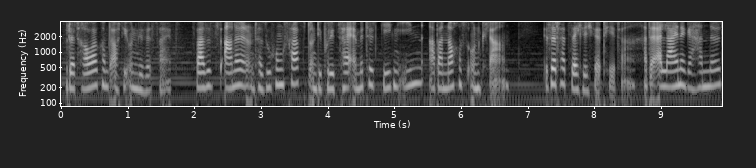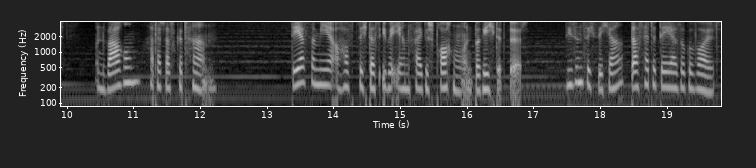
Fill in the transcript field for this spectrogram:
Zu der Trauer kommt auch die Ungewissheit. Zwar sitzt Arne in Untersuchungshaft und die Polizei ermittelt gegen ihn, aber noch ist unklar. Ist er tatsächlich der Täter? Hat er alleine gehandelt? Und warum hat er das getan? Deas Familie erhofft sich, dass über ihren Fall gesprochen und berichtet wird. Sie sind sich sicher, das hätte Dea so gewollt.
